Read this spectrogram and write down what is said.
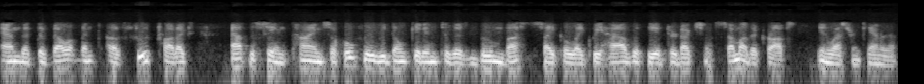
and the development of food products at the same time. So hopefully we don't get into this boom bust cycle like we have with the introduction of some other crops in Western Canada.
